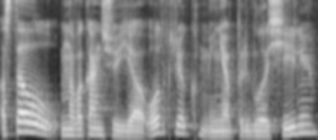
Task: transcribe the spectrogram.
оставил на вакансию я отклик, меня пригласили,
